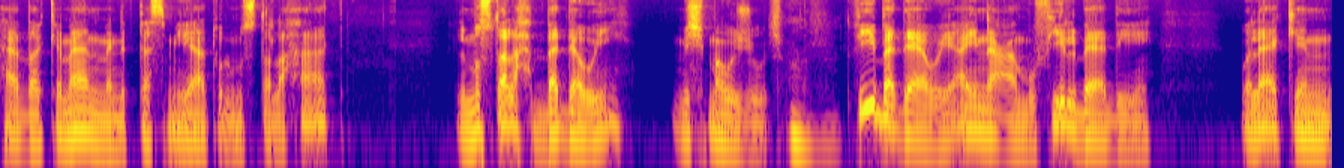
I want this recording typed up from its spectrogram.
هذا كمان من التسميات والمصطلحات. المصطلح بدوي مش موجود. في بداوي أي نعم وفي الباديه ولكن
